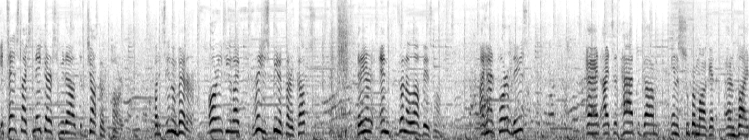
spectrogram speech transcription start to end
It tastes like Snickers without the chocolate part, but it's even better. Or if you like Reese's peanut butter cups, then you're and gonna love this one. I had four of these, and I just had to go in a supermarket and buy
